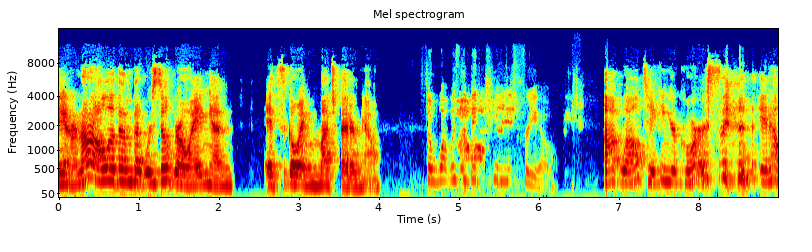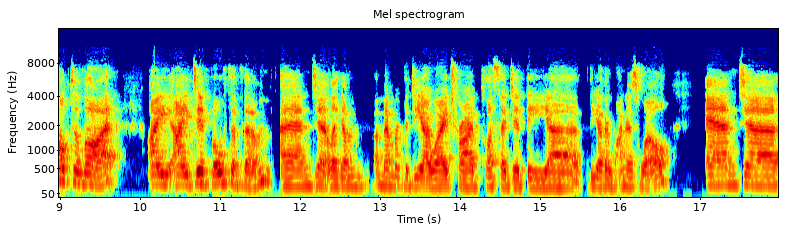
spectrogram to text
you know, not all of them, but we're still growing and it's going much better now. So, what was the big change for you? Uh, well, taking your course, it helped a lot. I, I did both of them, and uh, like I'm a member of the DIY tribe. Plus, I did the uh, the other one as well, and uh,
